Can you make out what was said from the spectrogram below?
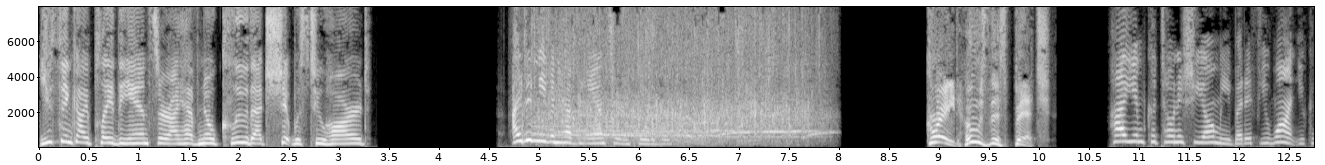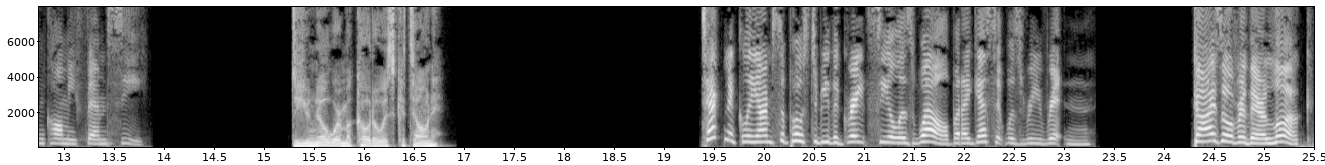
You think I played the answer? I have no clue that shit was too hard. I didn't even have the answer in portable. Great! Who's this bitch? Hi, I'm Kotone Shiomi, but if you want, you can call me FemC. Do you know where Makoto is, Kotone? Technically, I'm supposed to be the Great Seal as well, but I guess it was rewritten. Guys over there, look.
